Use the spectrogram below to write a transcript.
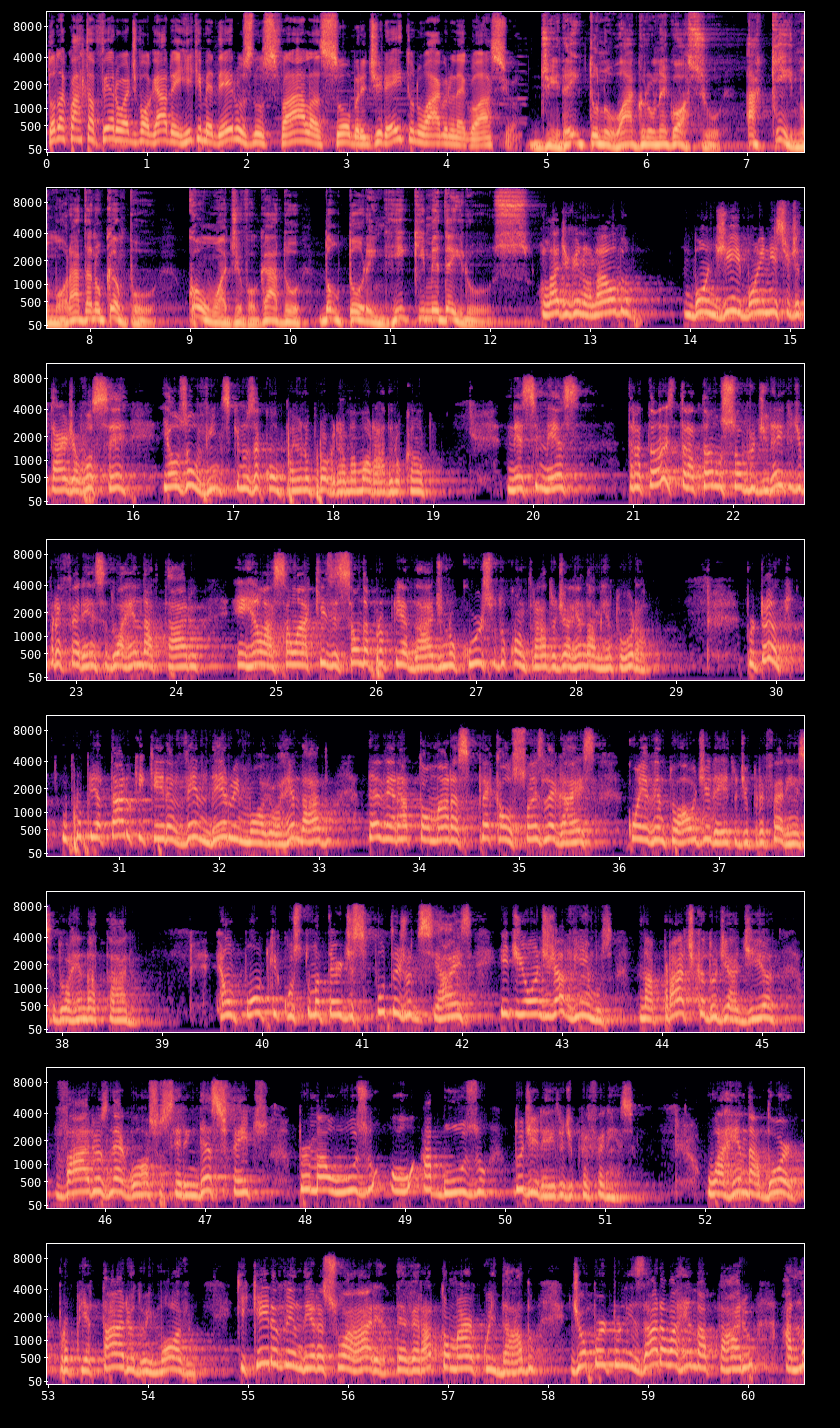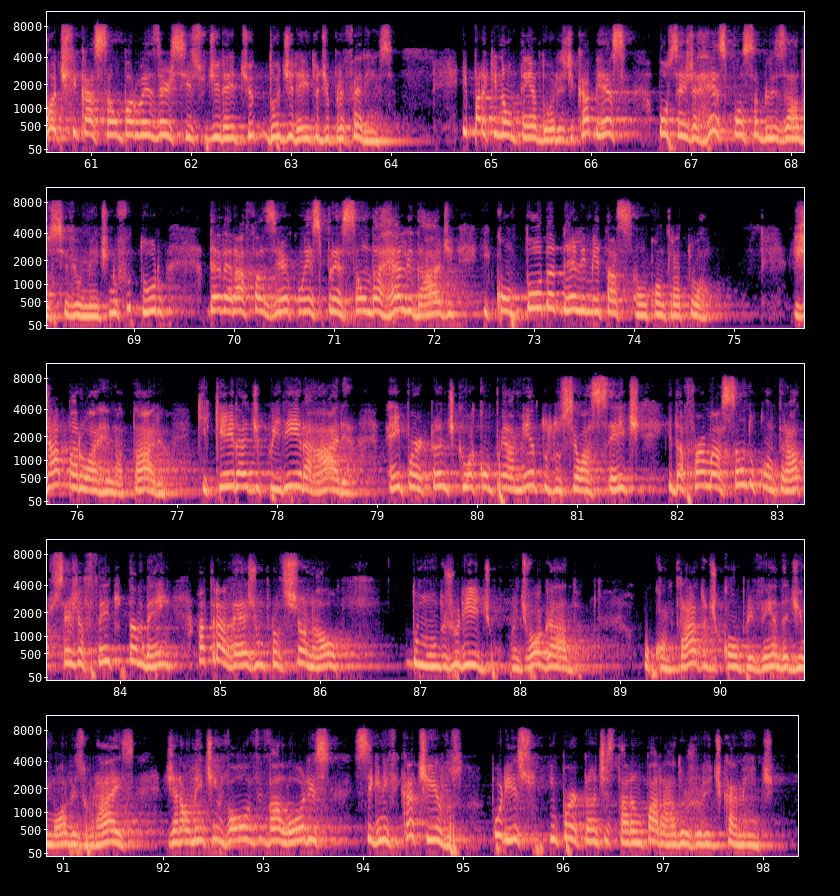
Toda quarta-feira, o advogado Henrique Medeiros nos fala sobre direito no agronegócio. Direito no agronegócio, aqui no Morada no Campo, com o advogado Dr. Henrique Medeiros. Olá, Divino Ronaldo. Bom dia e bom início de tarde a você e aos ouvintes que nos acompanham no programa Morada no Campo. Nesse mês, tratamos, tratamos sobre o direito de preferência do arrendatário em relação à aquisição da propriedade no curso do contrato de arrendamento rural. Portanto, o proprietário que queira vender o imóvel arrendado deverá tomar as precauções legais com eventual direito de preferência do arrendatário. É um ponto que costuma ter disputas judiciais e de onde já vimos, na prática do dia a dia, vários negócios serem desfeitos por mau uso ou abuso do direito de preferência. O arrendador, proprietário do imóvel, que queira vender a sua área, deverá tomar cuidado de oportunizar ao arrendatário a notificação para o exercício do direito de preferência. E para que não tenha dores de cabeça, ou seja responsabilizado civilmente no futuro, deverá fazer com expressão da realidade e com toda delimitação contratual. Já para o arrendatário que queira adquirir a área, é importante que o acompanhamento do seu aceite e da formação do contrato seja feito também através de um profissional do mundo jurídico, um advogado. O contrato de compra e venda de imóveis rurais geralmente envolve valores significativos, por isso, importante estar amparado juridicamente.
